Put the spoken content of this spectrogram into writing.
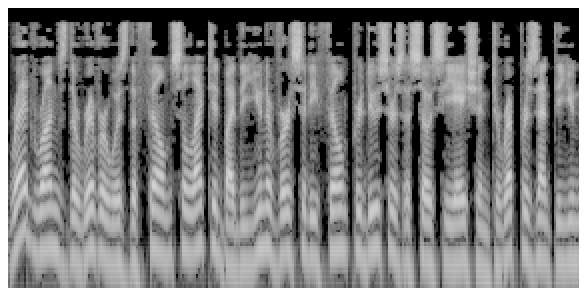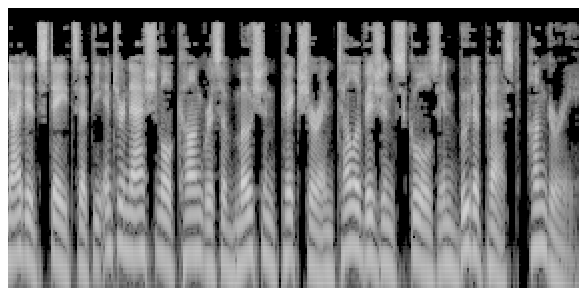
Red Runs the River was the film selected by the University Film Producers Association to represent the United States at the International Congress of Motion Picture and Television Schools in Budapest, Hungary.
